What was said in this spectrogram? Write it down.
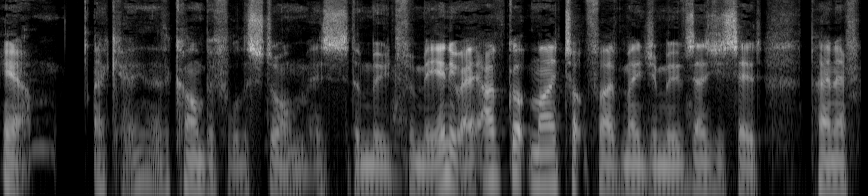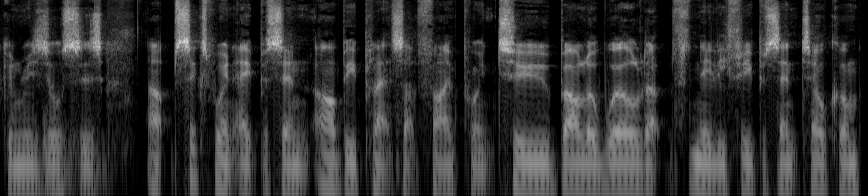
Yeah, Okay, the calm before the storm is the mood for me. Anyway, I've got my top five major moves. As you said, Pan African Resources up 6.8%, RB Plats up 5.2%, Barloworld up nearly 3%, Telkom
